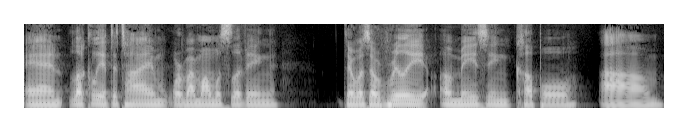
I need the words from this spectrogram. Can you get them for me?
And luckily at the time where my mom was living, there was a really amazing couple um,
